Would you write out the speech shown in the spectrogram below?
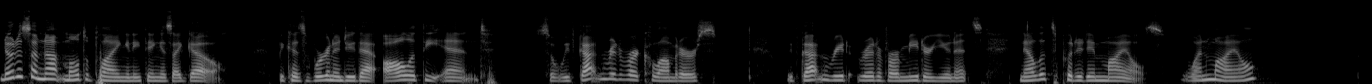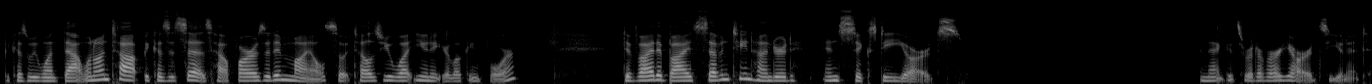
Notice I'm not multiplying anything as I go because we're going to do that all at the end. So we've gotten rid of our kilometers. We've gotten rid of our meter units. Now let's put it in miles. One mile because we want that one on top because it says how far is it in miles, so it tells you what unit you're looking for, divided by 1760 yards. And that gets rid of our yards unit.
